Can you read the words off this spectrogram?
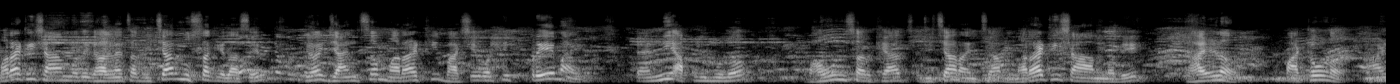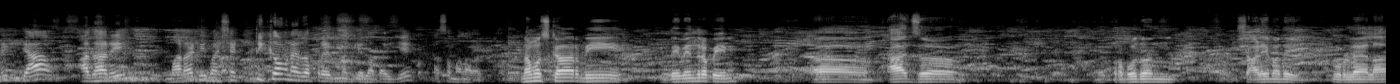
मराठी शाळांमध्ये घालण्याचा विचार नुसता केला असेल किंवा ज्यांचं मराठी भाषेवरती प्रेम आहे त्यांनी आपली मुलं भाऊंसारख्याच विचारांच्या मराठी शाळांमध्ये घालणं पाठवणं आणि त्या आधारे मराठी भाषा टिकवण्याचा प्रयत्न केला पाहिजे असं मला वाटतं. नमस्कार मी देवेंद्र पेन. आज प्रबोधन शाळेमध्ये कुर्ल्याला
